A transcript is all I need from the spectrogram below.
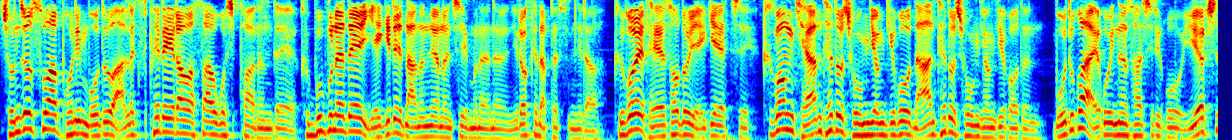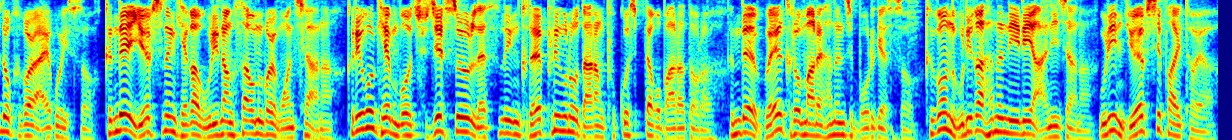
존저스와 본인 모두 알렉스 페레이라와 싸우고 싶어 하는데 그 부분에 대해 얘기를 나누냐는 질문에는 이렇게 답했습니다. 그거에 대해서도 얘기했지. 그건 걔한테도 좋은 경기고 나한테도 좋은 경기거든. 모두가 알고 있는 사실이고 UFC도 그걸 알고 있어. 근데 UFC는 걔가 우리랑 싸우는 걸 원치 않아. 그리고 걔 뭐 주짓수, 레슬링, 그래플링으로 나랑 붙고 싶다고 말하더라. 근데 왜 그런 말을 하는지 모르겠어. 그건 우리가 하는 일이 아니잖아. 우린 UFC 파이터야.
